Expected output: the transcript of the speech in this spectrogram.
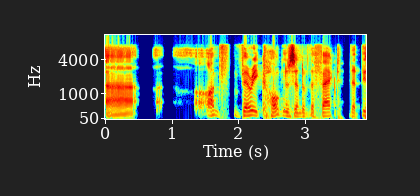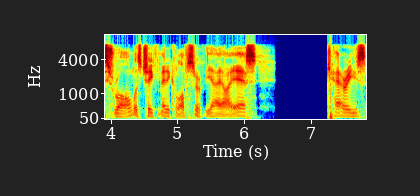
uh, I'm very cognizant of the fact that this role as Chief Medical Officer of the AIS carries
